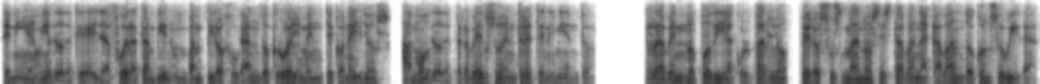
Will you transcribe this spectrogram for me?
Tenía miedo de que ella fuera también un vampiro jugando cruelmente con ellos, a modo de perverso entretenimiento. Raven no podía culparlo, pero sus manos estaban acabando con su vida.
